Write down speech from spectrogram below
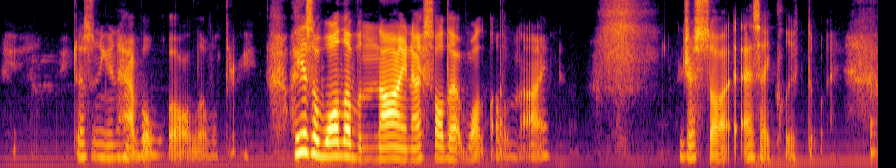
He doesn't even have a wall level 3. He has a wall level 9. I saw that wall level 9. I just saw it as I clicked away.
